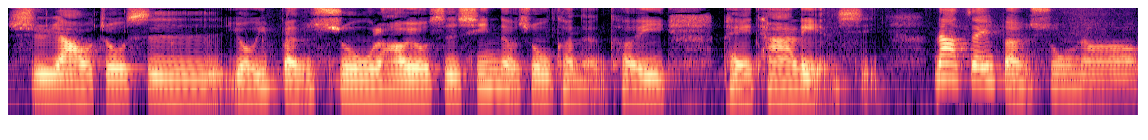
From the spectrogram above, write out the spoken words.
需要，就是有一本书，然后又是新的书，可能可以陪他练习。那这一本书呢，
